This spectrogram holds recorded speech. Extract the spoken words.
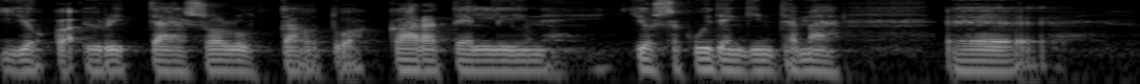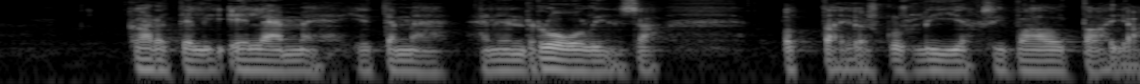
joka yrittää soluttautua kartelliin, jossa kuitenkin tämä kartelielämä ja tämä hänen roolinsa ottaa joskus liiaksi valtaa ja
